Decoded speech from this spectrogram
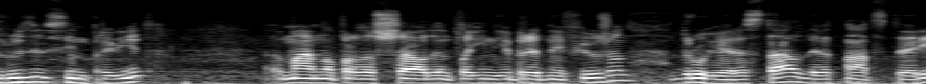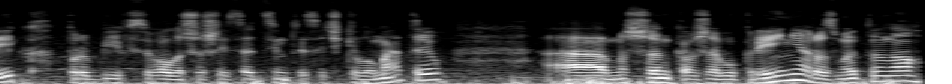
Друзі, всім привіт! Маємо на продаж ще один плагін гібридний Fusion, другий рестайл, 19 рік, пробіг всього лише 67 тисяч кілометрів. Е, Машинка вже в Україні, розмитнена,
